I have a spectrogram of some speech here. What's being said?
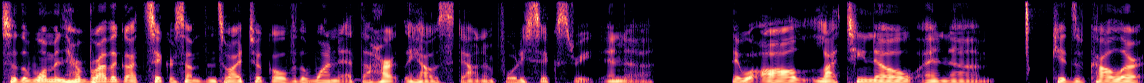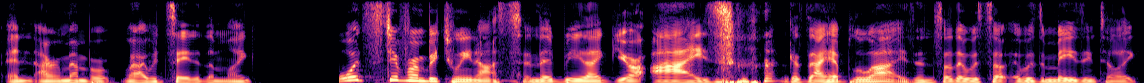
so the woman, her brother got sick or something. So I took over the one at the Hartley House down in 46th Street, and uh, they were all Latino and um, kids of color. And I remember I would say to them like, "What's different between us?" And they'd be like, "Your eyes," because I had blue eyes, and so there was so it was amazing to like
